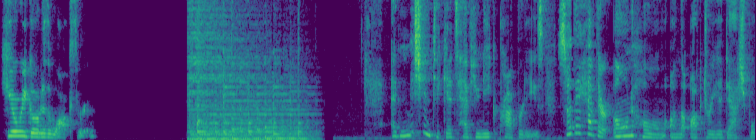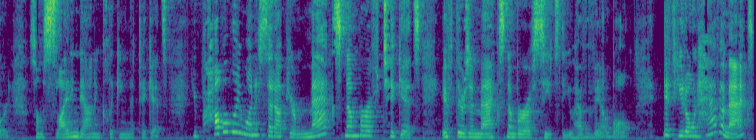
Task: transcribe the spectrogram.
Here we go to the walkthrough. Admission tickets have unique properties, so they have their own home on the Auctria dashboard. So I'm sliding down and clicking the tickets. You probably want to set up your max number of tickets if there's a max number of seats that you have available. If you don't have a max,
